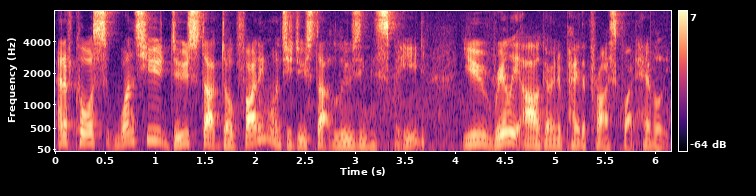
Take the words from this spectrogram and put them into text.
And of course, once you do start dogfighting, once you do start losing the speed, you really are going to pay the price quite heavily.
